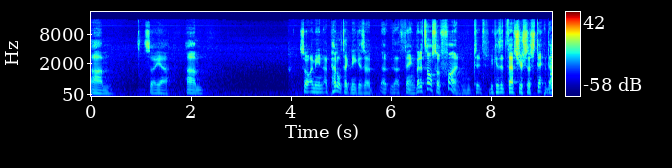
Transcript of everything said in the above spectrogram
Um, so yeah. Um, so I mean, a pedal technique is a, a, a thing, but it's also fun to, because it's that's your sustain. That,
